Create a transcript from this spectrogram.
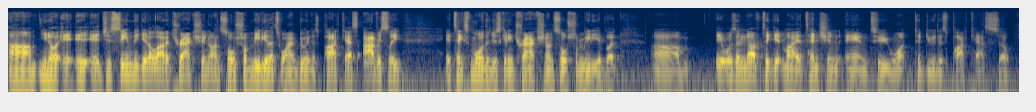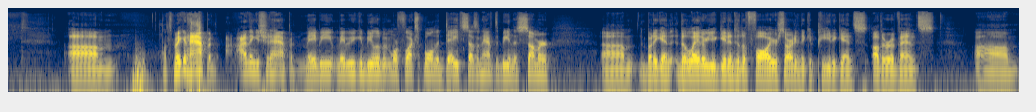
Um, you know, it, it, it just seemed to get a lot of traction on social media. That's why I'm doing this podcast. Obviously, it takes more than just getting traction on social media, but um, it was enough to get my attention and to want to do this podcast. So um, let's make it happen. I think it should happen. Maybe maybe we can be a little bit more flexible on the dates. Doesn't have to be in the summer. Um, but again, the later you get into the fall, you're starting to compete against other events. Um,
